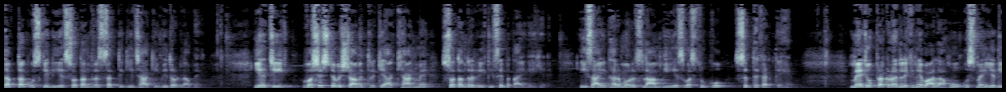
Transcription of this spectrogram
तब तक उसके लिए स्वतंत्र सत्य की झांकी भी दुर्लभ है। यह चीज़ वशिष्ठ विश्वामित्र के आख्यान में स्वतंत्र रीति से बताई गई है। ईसाई धर्म और इस्लाम भी इस वस्तु को सिद्ध करते हैं। मैं जो प्रकरण लिखने वाला हूँ, उसमें यदि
